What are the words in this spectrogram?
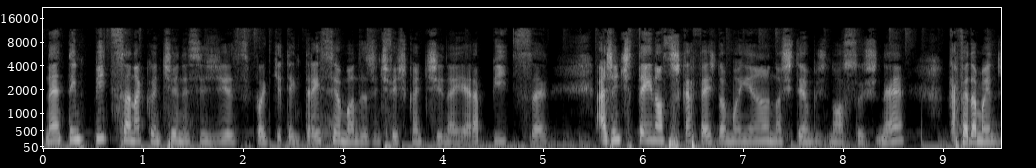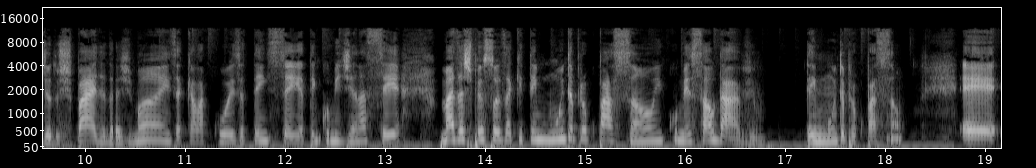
né? Tem pizza na cantina esses dias, porque tem três semanas a gente fez cantina e era pizza. A gente tem nossos cafés da manhã, nós temos nossos, né? Café da manhã do dia dos pais, das mães, aquela coisa, tem ceia, tem comidinha na ceia. Mas as pessoas aqui têm muita preocupação em comer saudável. Tem muita preocupação. É,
